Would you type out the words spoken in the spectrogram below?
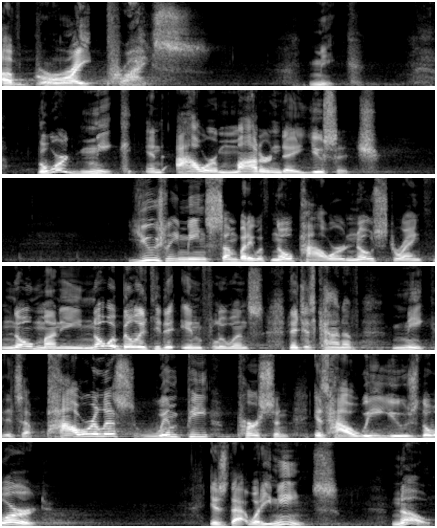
of great price. Meek. The word meek in our modern day usage usually means somebody with no power, no strength, no money, no ability to influence. They're just kind of meek. It's a powerless, wimpy person, is how we use the word. Is that what he means? No.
